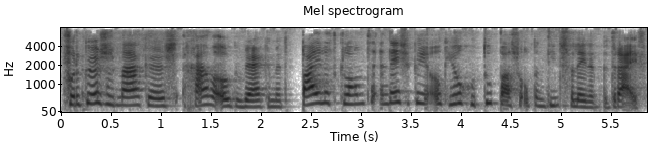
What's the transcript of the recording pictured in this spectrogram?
Voor de cursusmakers gaan we ook werken met pilotklanten. En deze kun je ook heel goed toepassen op een dienstverlenend bedrijf.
